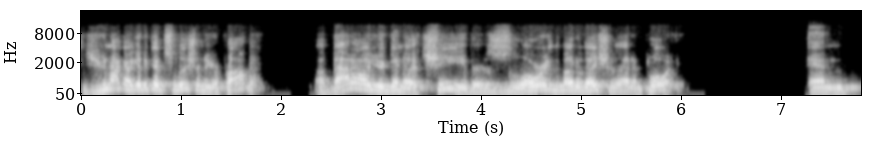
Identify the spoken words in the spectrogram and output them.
you're not going to get a good solution to your problem. About all you're going to achieve is lowering the motivation of that employee. And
